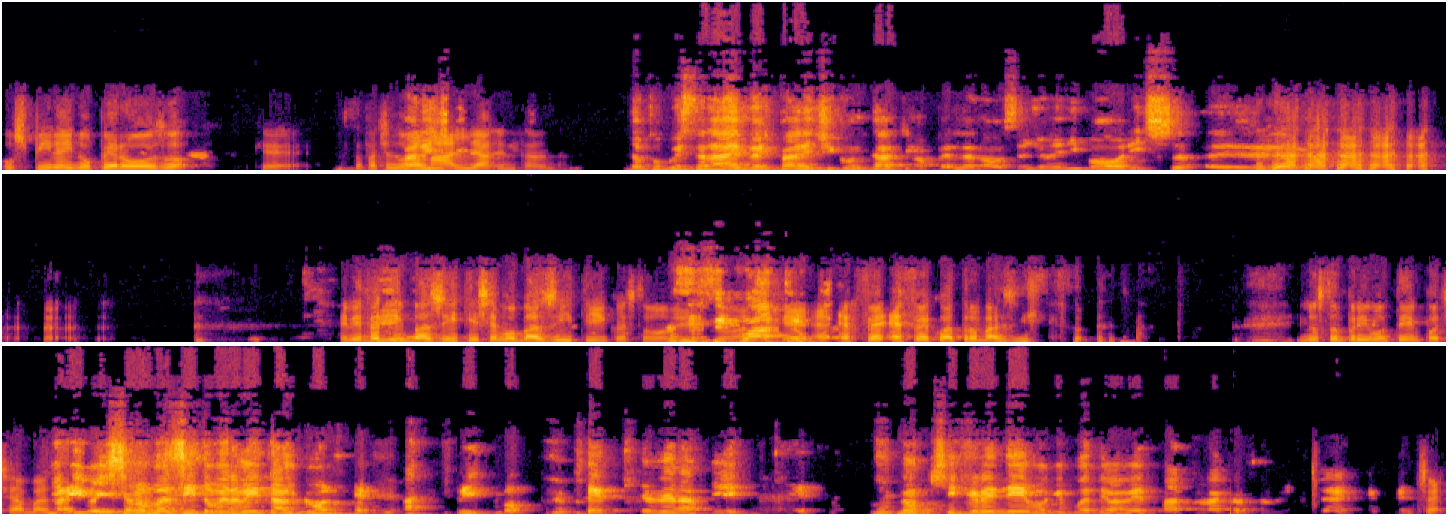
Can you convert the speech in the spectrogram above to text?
Ospina inoperoso, che sta facendo Pare la maglia intanto. Dopo questa live pare ci contattino per la nuova stagione di Boris. Eh... In effetti Bene. basiti siamo basiti in questo momento. F4, F- F4 basito. Il nostro primo tempo ci ha basito. Ma io mi sono basito veramente al gol al primo, perché veramente non ci credevo che poteva aver fatto una cosa del genere. Cioè,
